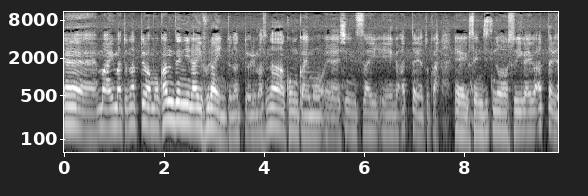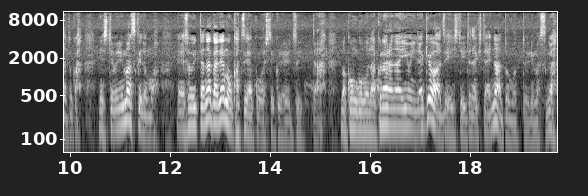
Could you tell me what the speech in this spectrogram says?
えー、まあ今となってはもう完全にライフラインとなっておりますな。今回も、えー、震災があったりだとか、えー、先日の水害があったりだとか、しておりますけども、えそういった中でも活躍をしてくれるツイッター、まあ、今後もなくならないようにだけは是非していただきたいなと思っておりますが。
